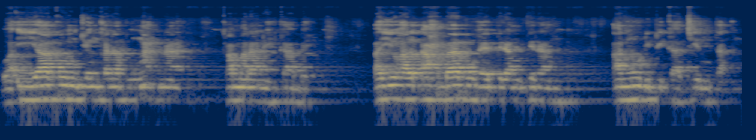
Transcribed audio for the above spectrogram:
Wa iyyakum jeung kana bungahna kamaraneh kabeh. Ayyuhal ahbabu he pirang-pirang anu dipika cinta.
